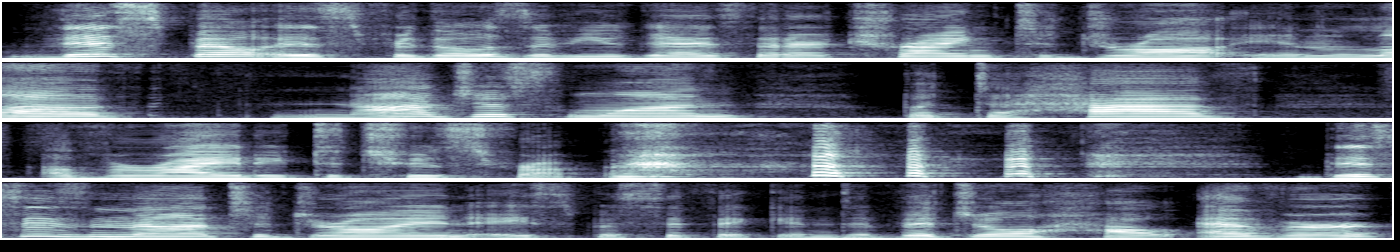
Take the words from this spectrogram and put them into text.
this spell is for those of you guys that are trying to draw in love not just one, but to have a variety to choose from. this is not to draw in a specific individual. However,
